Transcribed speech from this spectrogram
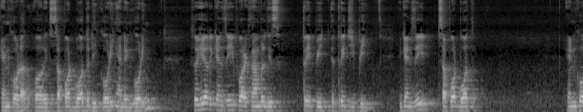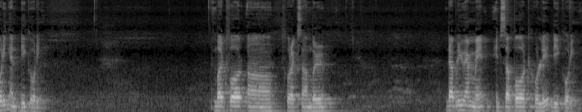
encoder or it support both the decoding and encoding. So here you can see for example this 3P, 3GP you can see it support both encoding and decoding. But for uh, for example WMA it support only decoding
